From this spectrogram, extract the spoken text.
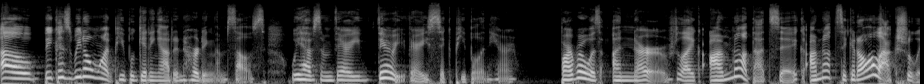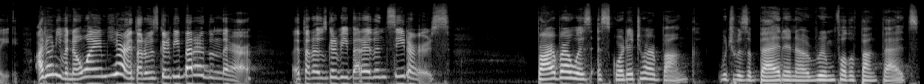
Oh, because we don't want people getting out and hurting themselves. We have some very, very, very sick people in here. Barbara was unnerved. Like, I'm not that sick. I'm not sick at all, actually. I don't even know why I'm here. I thought it was going to be better than there. I thought it was going to be better than Cedars. Barbara was escorted to her bunk, which was a bed in a room full of bunk beds,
